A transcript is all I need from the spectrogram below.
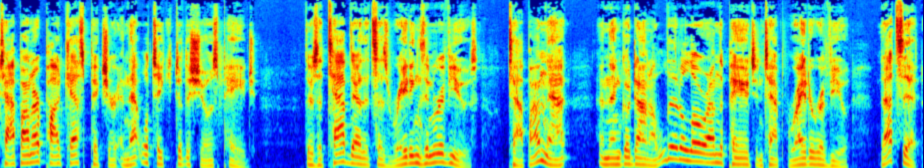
Tap on our podcast picture, and that will take you to the show's page. There's a tab there that says Ratings and Reviews. Tap on that, and then go down a little lower on the page and tap Write a Review. That's it.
